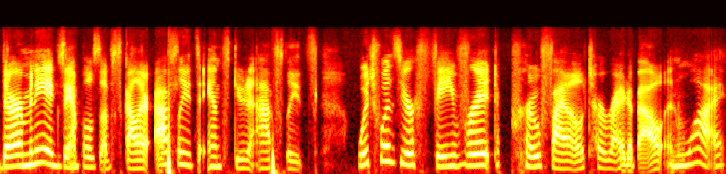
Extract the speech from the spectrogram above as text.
there are many examples of scholar athletes and student athletes. Which was your favorite profile to write about and why?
